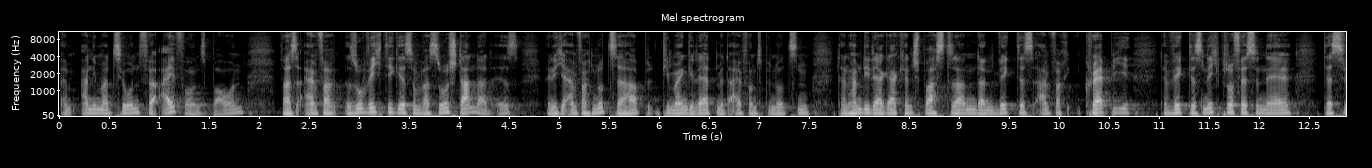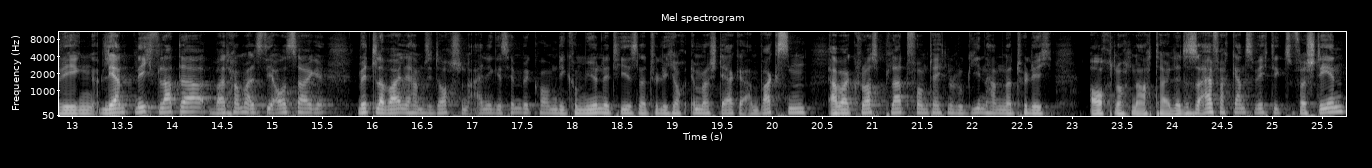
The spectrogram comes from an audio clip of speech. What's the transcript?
ähm, Animationen für iPhones bauen, was einfach so wichtig ist und was so Standard ist. Wenn ich einfach Nutzer habe, die mein Gerät mit iPhones benutzen, dann haben die da gar keinen Spaß dran, dann wirkt es einfach crappy, dann wirkt es nicht professionell. Deswegen lernt nicht Flutter, war damals die Aussage. Mittlerweile haben sie doch schon einiges hinbekommen. Die Community ist natürlich auch immer stärker am Wachsen, aber Cross-Plattform-Technologien haben natürlich auch noch Nachteile. Das ist einfach ganz wichtig zu verstehen.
